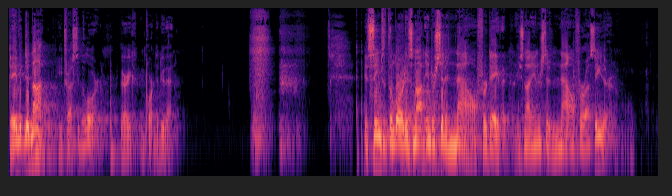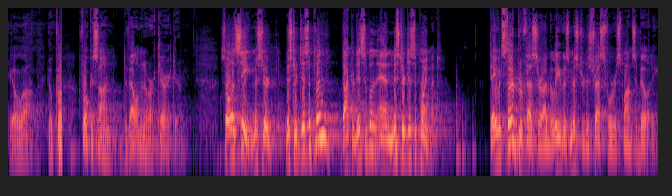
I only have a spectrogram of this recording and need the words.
David did not. He trusted the Lord. Very important to do that. It seems that the Lord is not interested in now for David. He's not interested in now for us either. He'll, uh, he'll focus on development of our character. So let's see, Mr. Mr. Discipline, Dr. Discipline, and Mr. Disappointment. David's third professor, I believe, is Mr. Distressful Responsibility.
